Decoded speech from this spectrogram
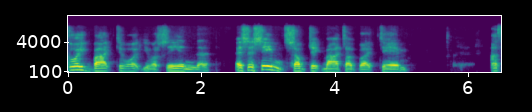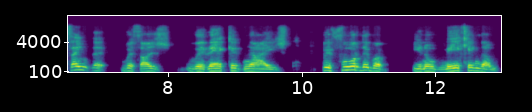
going back to what you were saying, it's the same subject matter, but um, I think that with us, we recognised before they were, you know, making them,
